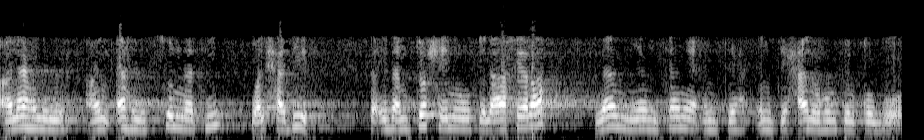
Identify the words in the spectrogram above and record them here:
عن أهل, عن أهل السنة والحديث فإذا امتحنوا في الآخرة لم يمتنع امتحانهم في القبور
